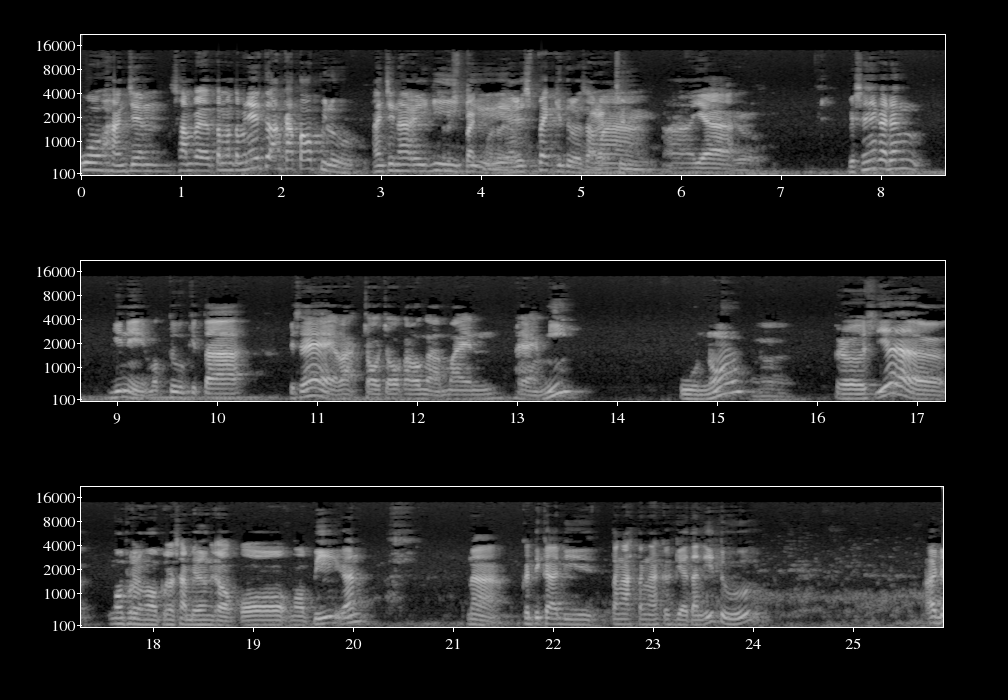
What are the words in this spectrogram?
wah anjen sampai teman-temannya itu angkat topi loh anjen hari ini Respect gitu, ya, respect gitu loh sama. Ah, ya Yo. biasanya kadang gini waktu kita biasanya lah cowok-cowok kalau nggak main remi uno Heeh. terus ya ngobrol-ngobrol sambil ngerokok ngopi kan nah ketika di tengah-tengah kegiatan itu ada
